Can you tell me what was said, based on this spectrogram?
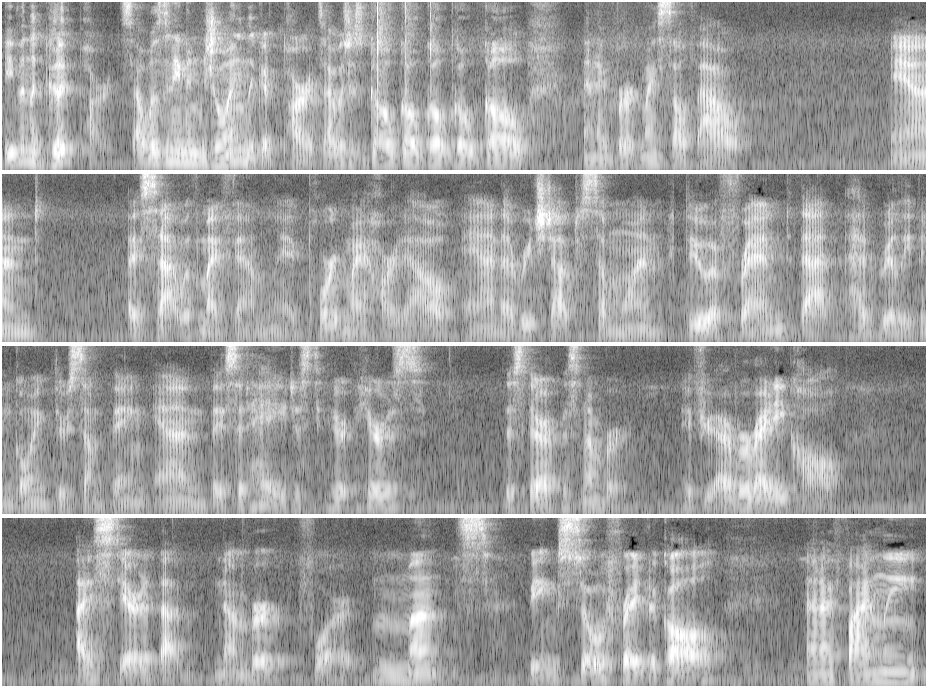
even the good parts. I wasn't even enjoying the good parts. I was just go, go, go, go, go. And I burnt myself out. And I sat with my family, I poured my heart out, and I reached out to someone through a friend that had really been going through something. And they said, hey, just here, here's this therapist number. If you're ever ready, call. I stared at that number for months, being so afraid to call. And I finally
